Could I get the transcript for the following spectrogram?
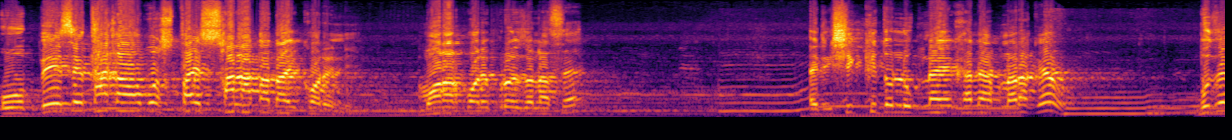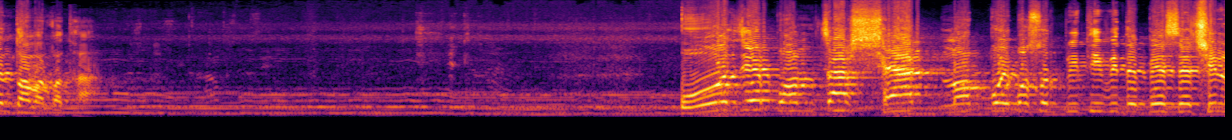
ও বেঁচে থাকা অবস্থায় সালাত আদায় করেনি। মরার পরে প্রয়োজন আছে? এটি শিক্ষিত লোক নাই এখানে আপনারা কেউ? বুঝেন তো আমার কথা। ও যে পঞ্চাশ, ষাট, নব্বই বছর পৃথিবীতে বেঁচে ছিল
